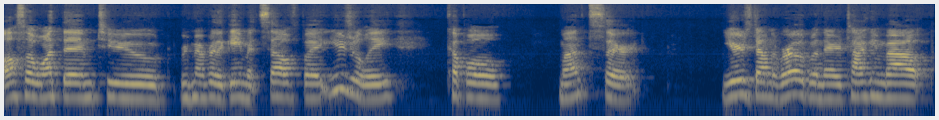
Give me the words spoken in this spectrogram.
also want them to remember the game itself. But usually, a couple months or years down the road, when they're talking about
